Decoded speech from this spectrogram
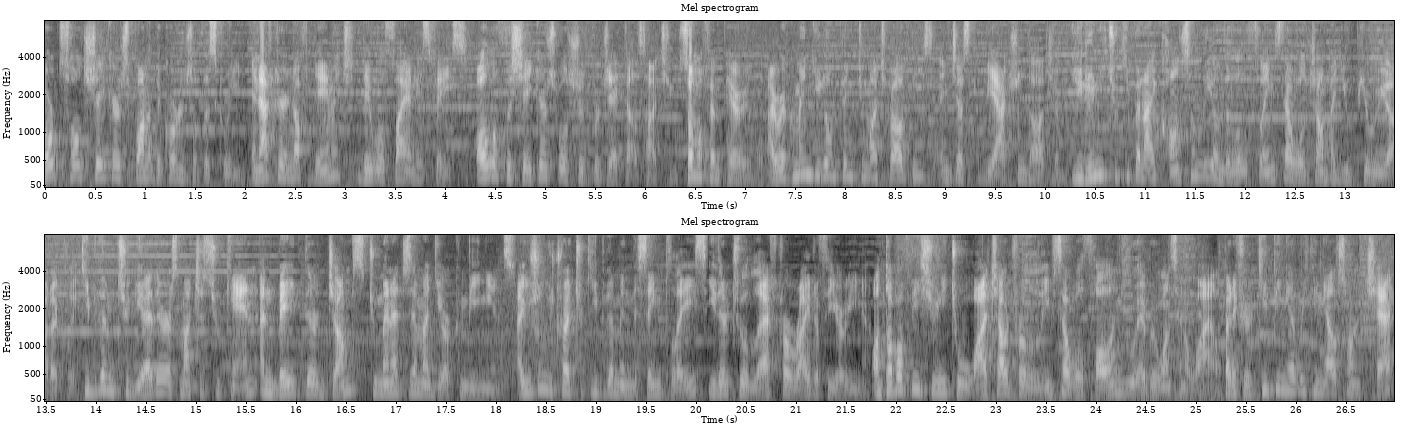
Fort Salt Shakers spawn at the corners of the screen, and after enough damage, they will fly in his face. All of the Shakers will shoot projectiles at you, some of them parryable. I recommend you don't think too much about these and just reaction dodge them. You do need to keep an eye constantly on the little flames that will jump at you periodically. Keep them together as much as you can and bait their jumps to manage them at your convenience. I usually try to keep them in the same place, either to the left or right of the arena. On top of these, you need to watch out for the leaves that will fall on you every once in a while, but if you're keeping everything else on check,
